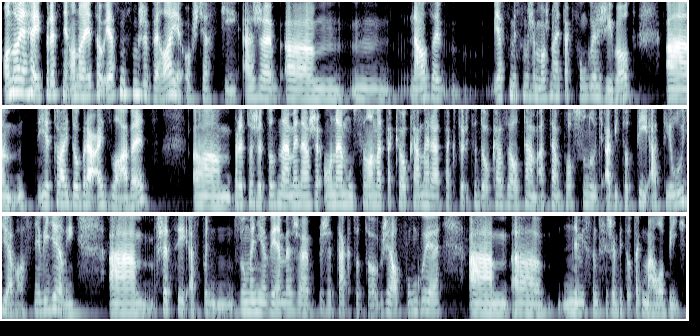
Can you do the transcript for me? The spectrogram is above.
ono je, hej, presne, ono je to, ja si myslím, že veľa je o šťastí a že um, naozaj, ja si myslím, že možno aj tak funguje život a je to aj dobrá, aj zlá vec Um, pretože to znamená, že ona musela mať takého kamaráta, ktorý to dokázal tam a tam posunúť, aby to tí a tí ľudia vlastne videli. A všetci, aspoň z umenia vieme, že, že takto to žiaľ funguje a uh, nemyslím si, že by to tak malo byť.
